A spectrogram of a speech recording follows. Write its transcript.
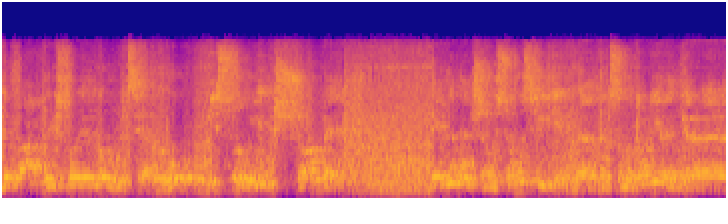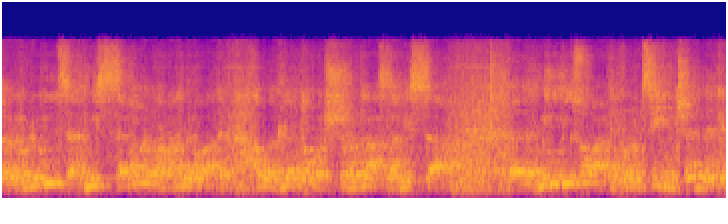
де-факто існує корупція. Ну, існує, що робити. Тим не менше, у всьому світі таксомоторні ринки регулюються місцевими органами для в нас на місцях е, мінімізувати корупційні чинники,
